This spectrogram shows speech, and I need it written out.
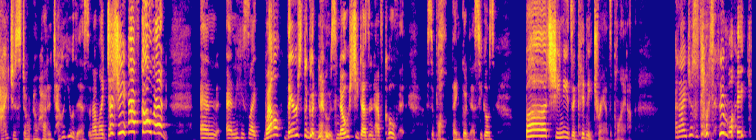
I just don't know how to tell you this. And I'm like, Does she have COVID? And and he's like, Well, there's the good news. No, she doesn't have COVID. I said, Well, thank goodness. He goes, but she needs a kidney transplant. And I just looked at him like,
